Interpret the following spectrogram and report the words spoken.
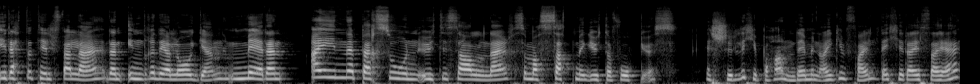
i dette tilfellet den indre dialogen med den ene personen ute i salen der som har satt meg ut av fokus. Jeg skylder ikke på han, det er min egen feil. det er ikke det jeg sier.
